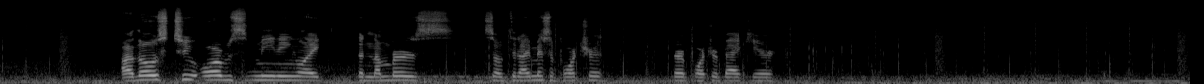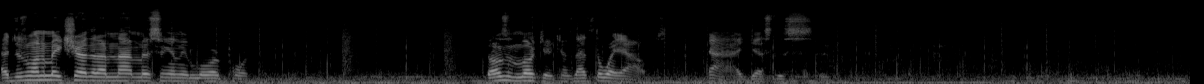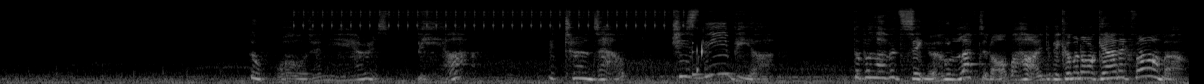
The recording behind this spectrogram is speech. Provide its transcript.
are those two orbs meaning like the numbers? So did I miss a portrait? A portrait back here? I just want to make sure that I'm not missing any lore port. Doesn't look it because that's the way out. Yeah, I guess this. The warden here is Bea? It turns out she's the Bea, the beloved singer who left it all behind to become an organic farmer.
